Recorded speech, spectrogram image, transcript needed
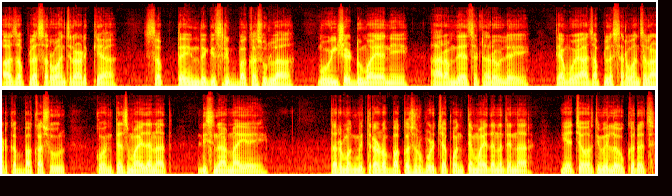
आज आपल्या सर्वांच्या लाडक्या सप्त हिंदकेसरी बकासूरला मोहिल शेठ डुमा याने आराम द्यायचं ठरवलं आहे त्यामुळे आज आपल्या सर्वांचा लाडका बकासूर कोणत्याच मैदानात दिसणार नाही आहे तर मग मित्रांनो बकासूर पुढच्या कोणत्या मैदानात येणार याच्यावरती मी लवकरच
